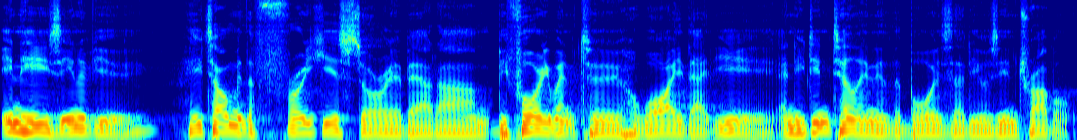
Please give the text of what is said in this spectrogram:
in his interview, he told me the freakiest story about um, before he went to Hawaii that year, and he didn't tell any of the boys that he was in trouble.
